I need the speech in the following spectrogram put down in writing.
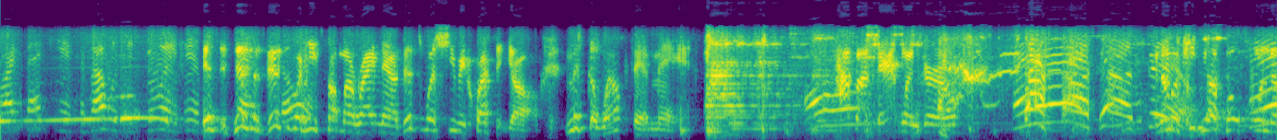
right back in because I was enjoying this. This, is- this is this is what he's talking about right now. This is what she requested, y'all. Mr. Welfare Man. How about that one, girl? And I'm gonna keep y'all both on the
